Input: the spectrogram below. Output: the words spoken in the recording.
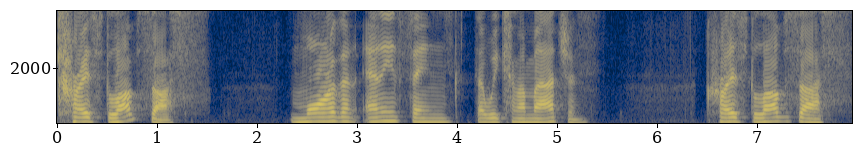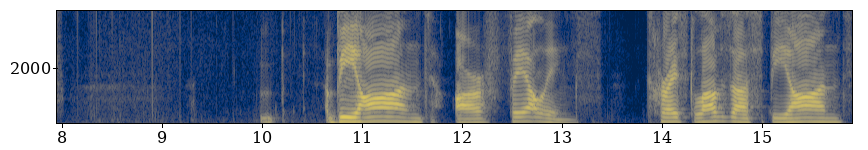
Christ loves us more than anything that we can imagine. Christ loves us beyond our failings. Christ loves us beyond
